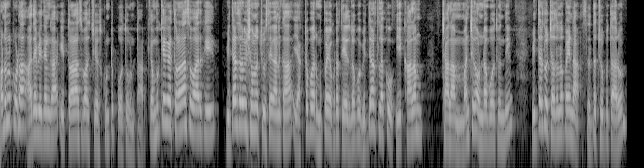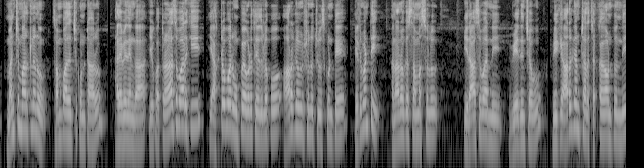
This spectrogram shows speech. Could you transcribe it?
పనులు కూడా అదే విధంగా ఈ తులరాశి వారు చేసుకుంటూ పోతూ ఉంటారు. ఇక ముఖ్యంగా ఈ తులరాశి వారికి విద్యార్థుల విషయంలో చూస్తే కనుక ఈ అక్టోబర్ ముప్పై ఒకటో తేదీలోపు విద్యార్థులకు ఈ కాలం చాలా మంచిగా ఉండబోతుంది. విద్యార్థులు చదువులపైన శ్రద్ధ చూపుతారు మంచి మార్కులను సంపాదించుకుంటారు. అదేవిధంగా ఈ యొక్క తులరాశి వారికి ఈ అక్టోబర్ ముప్పై ఒకటో తేదీలోపు ఆరోగ్యం విషయంలో చూసుకుంటే ఎటువంటి అనారోగ్య సమస్యలు ఈ రాశి వారిని వేధించవు. వీరికి ఆరోగ్యం చాలా చక్కగా ఉంటుంది.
